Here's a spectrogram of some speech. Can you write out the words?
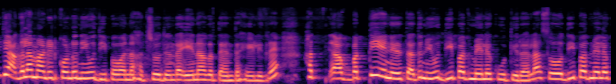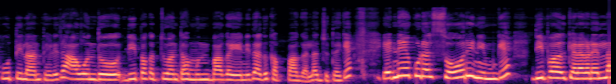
ರೀತಿ ಅಗಲ ಮಾಡಿಟ್ಕೊಂಡು ನೀವು ದೀಪವನ್ನು ಹಚ್ಚೋದ್ರಿಂದ ಏನಾಗುತ್ತೆ ಅಂತ ಹೇಳಿದರೆ, ಹತ್ ಬತ್ತಿ ಏನಿರುತ್ತೆ ಅದು ನೀವು ದೀಪದ ಮೇಲೆ ಕೂತಿರಲ್ಲ ಸೊ ದೀಪದ ಮೇಲೆ ಕೂತಿಲ್ಲ ಅಂತ ಹೇಳಿದರೆ ಆ ಒಂದು ದೀಪ ಕತ್ತುವಂತಹ ಮುಂಭಾಗ ಏನಿದೆ ಅದು ಕಪ್ಪಾಗಲ್ಲ. ಜೊತೆಗೆ ಎಣ್ಣೆ ಕೂಡ ಸೋರಿ ನಿಮಗೆ ದೀಪ ಕೆಳಗಡೆ ಎಲ್ಲ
